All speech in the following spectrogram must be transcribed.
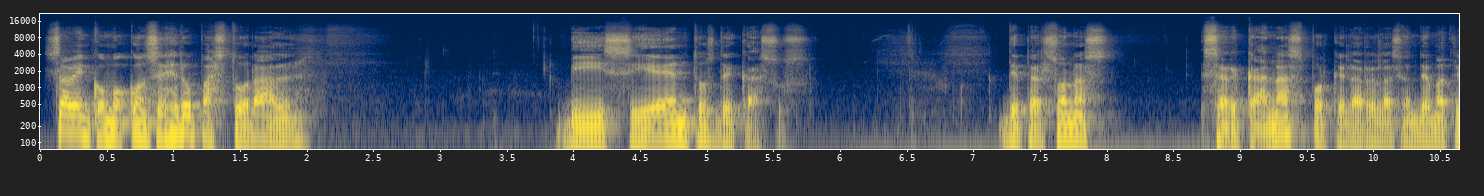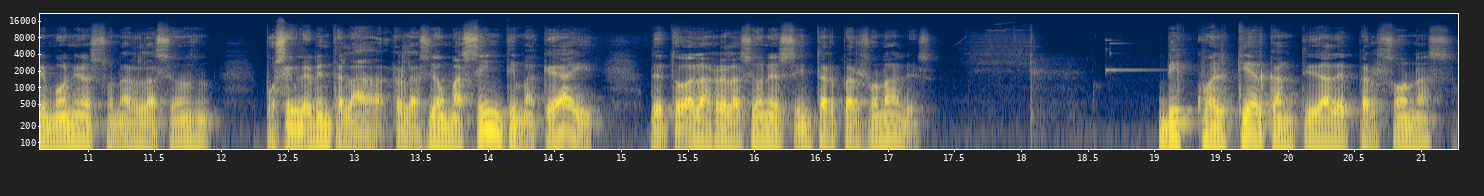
Saben, como consejero pastoral, vi cientos de casos de personas cercanas, porque la relación de matrimonio es una relación, posiblemente la relación más íntima que hay de todas las relaciones interpersonales. Vi cualquier cantidad de personas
